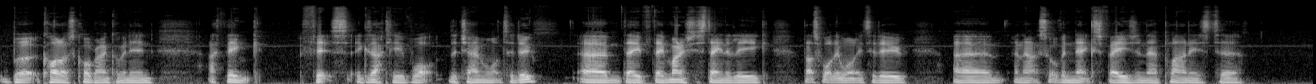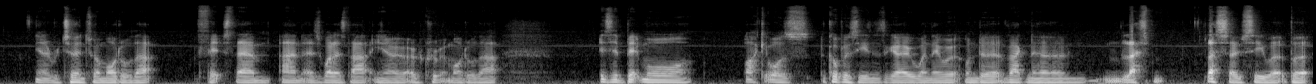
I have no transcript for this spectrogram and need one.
but Carlos Corberan coming in, I think, fits exactly what the chairman want to do. Um, they've they've managed to stay in the league. That's what they wanted to do, um, and that's sort of a next phase in their plan is to, you know, return to a model that fits them, and as well as that, you know, a recruitment model that is a bit more like it was a couple of seasons ago when they were under Wagner, and less less so Siewert, but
